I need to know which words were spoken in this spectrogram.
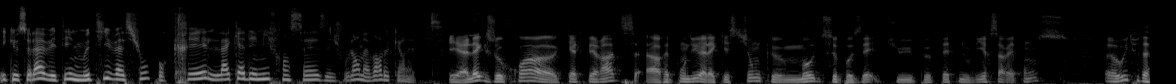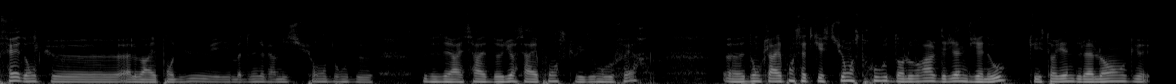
et que cela avait été une motivation pour créer l'Académie française et je voulais en avoir le cœur net. Et Alex, je crois euh, qu'Alferat a répondu à la question que Maud se posait. Tu peux peut-être nous lire sa réponse? Euh, oui, tout à fait. Donc, euh, elle m'a répondu et m'a donné la permission donc de, de, de lire sa réponse que je vais donc vous faire. Euh, donc, la réponse à cette question se trouve dans l'ouvrage d'Eliane Viano, qui est historienne de la langue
